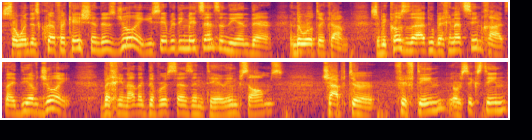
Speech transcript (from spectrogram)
So when there's clarification, there's joy. You see, everything made sense in the end there, in the world to come. So because of that, bechinat simcha, it's the idea of joy. Bechinat, like the verse says in Tehillim, Psalms, chapter 15 or 16,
